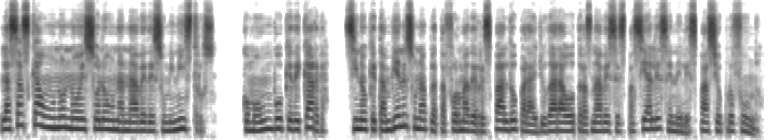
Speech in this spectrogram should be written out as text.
La Sasca 1 no es solo una nave de suministros, como un buque de carga, sino que también es una plataforma de respaldo para ayudar a otras naves espaciales en el espacio profundo.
